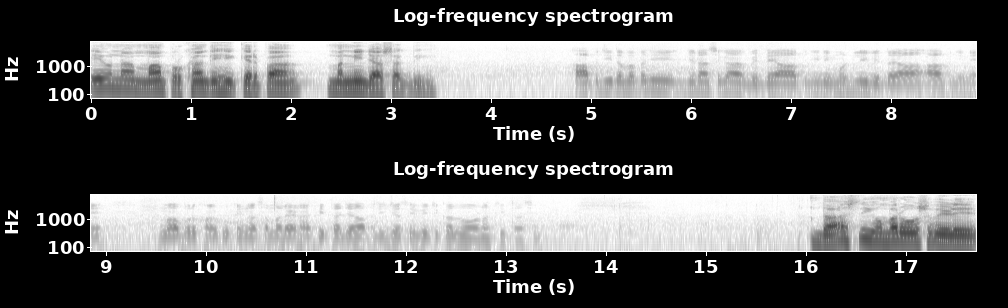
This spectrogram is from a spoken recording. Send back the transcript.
ਇਹ ਉਹਨਾਂ ਮਹਾਂਪੁਰਖਾਂ ਦੀ ਹੀ ਕਿਰਪਾ ਮੰਨੀ ਜਾ ਸਕਦੀ ਹੈ। ਆਪ ਜੀ ਦਾ ਬਾਬਾ ਜੀ, ਜਿਹੜਾ ਸੀਗਾ ਵਿਦਿਆ, ਆਪ ਜੀ ਦੀ ਮੁੱਢਲੀ ਵਿਦਿਆ, ਆਪ ਜੀ ਨੇ ਮਹਾਂਪੁਰਖਾਂ ਕੋ ਕਿੰਨਾ ਸਮਾਂ ਰਹਿਣਾ ਕੀਤਾ ਜਾਂ ਆਪ ਦੀ ਜਥੇ ਵਿੱਚ ਕਦੋਂ ਆਉਣਾ ਕੀਤਾ ਸੀ? ਦਾਸ ਦੀ ਉਮਰ ਉਸ ਵੇਲੇ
